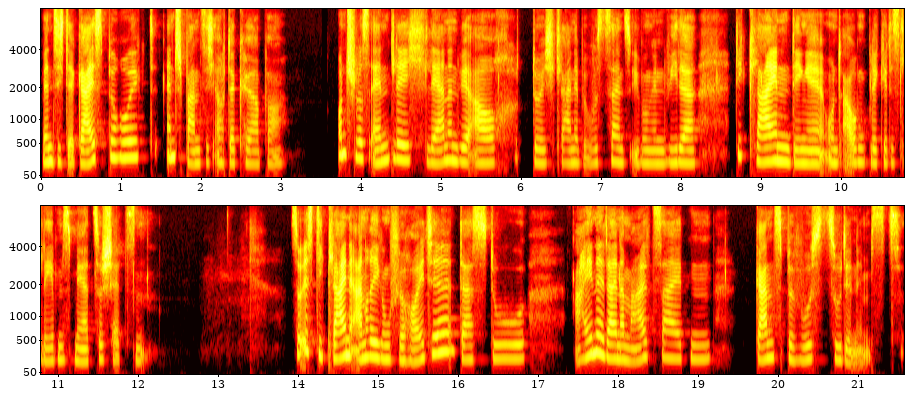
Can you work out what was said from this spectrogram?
Wenn sich der Geist beruhigt, entspannt sich auch der Körper. Und schlussendlich lernen wir auch durch kleine Bewusstseinsübungen wieder die kleinen Dinge und Augenblicke des Lebens mehr zu schätzen. So ist die kleine Anregung für heute, dass du eine deiner Mahlzeiten ganz bewusst zu dir nimmst.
